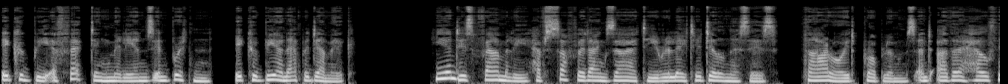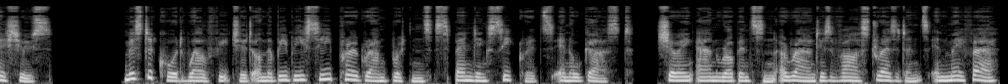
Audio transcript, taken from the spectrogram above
It could be affecting millions in Britain, it could be an epidemic. He and his family have suffered anxiety-related illnesses, thyroid problems and other health issues. Mr. Caudwell featured on the BBC programme Britain's Spending Secrets in August, showing Anne Robinson around his vast residence in Mayfair,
